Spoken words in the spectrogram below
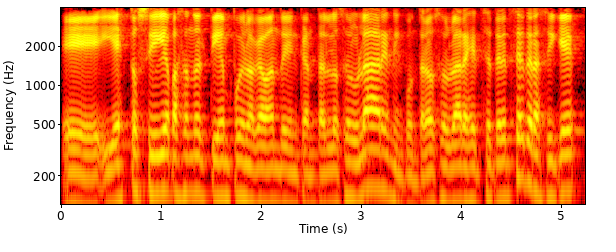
Eh, y esto sigue pasando el tiempo y no acaban de encantar los celulares, ni encontrar los celulares, etcétera, etcétera. Así que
